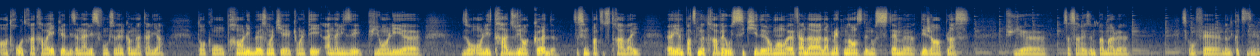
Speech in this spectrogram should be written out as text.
entre autres à travailler avec des analystes fonctionnels comme Natalia, donc, on prend les besoins qui, ont été analysés, puis on les, euh, on les traduit en code. Ça, c'est une partie du travail. Euh, il y a une partie de notre travail aussi qui est de vraiment euh, faire de la, maintenance de nos systèmes déjà en place. Puis ça, ça résume pas mal ce qu'on fait dans le quotidien.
